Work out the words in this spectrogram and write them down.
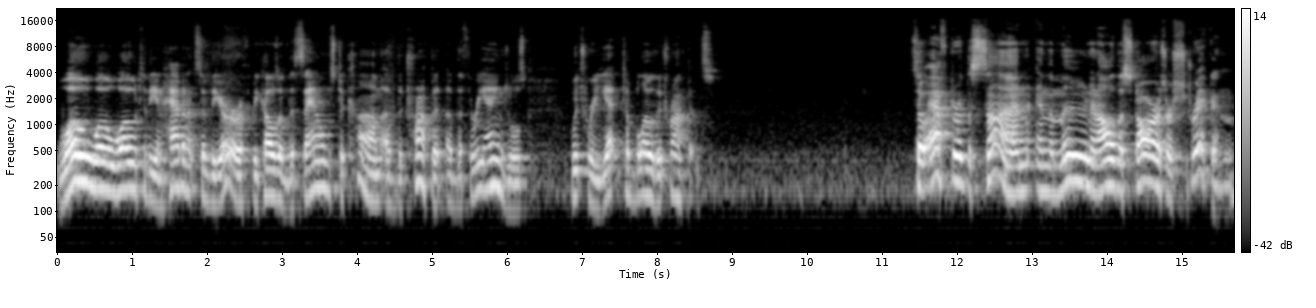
Woe, woe, woe to the inhabitants of the earth because of the sounds to come of the trumpet of the three angels which were yet to blow the trumpets. So, after the sun and the moon and all the stars are stricken,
